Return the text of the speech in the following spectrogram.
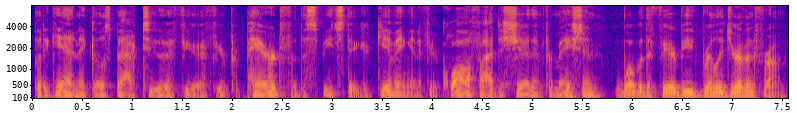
but again, it goes back to if you're if you're prepared for the speech that you're giving and if you're qualified to share the information, what would the fear be really driven from,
